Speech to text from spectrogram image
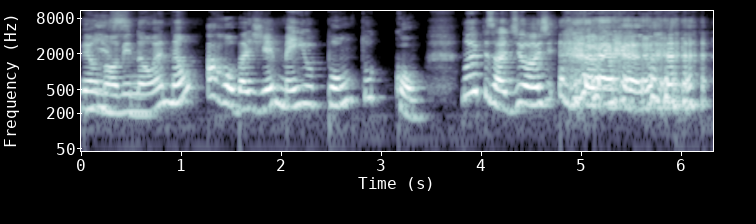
Meu Isso. nome não é não, arroba gmail.com. No episódio de hoje,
